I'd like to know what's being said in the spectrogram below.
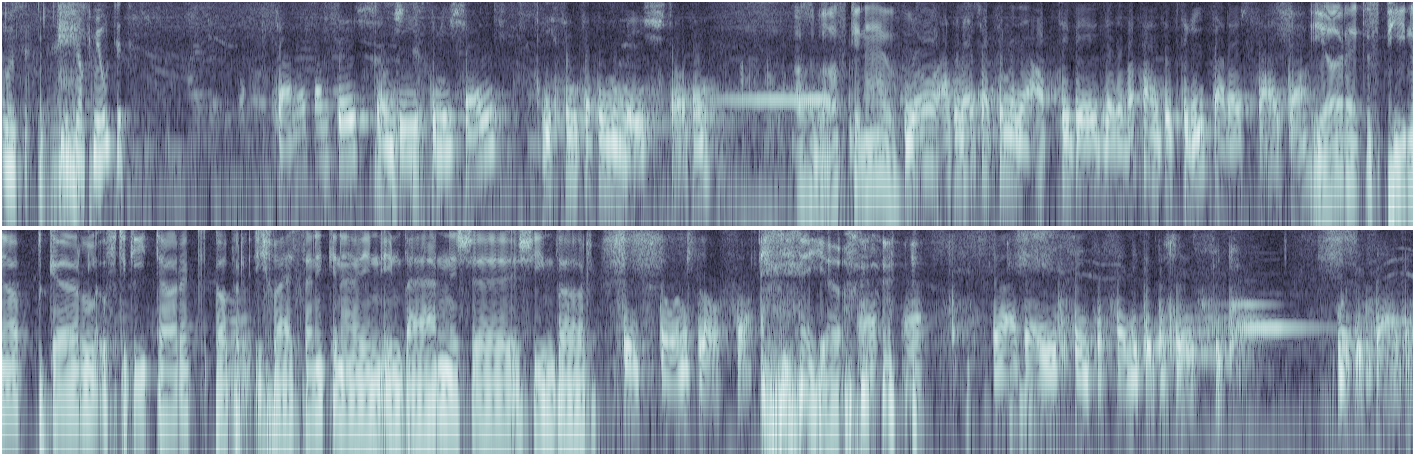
Muss, ist noch gemutet. Janet am Tisch und ich der Michel. Ich finde das ein Mist, oder? Also was genau? Ja, also weißt du, so einem Abziehbild oder was haben sie auf der Gitarre erst gesagt, gell? Ja, er hat ein Pin-Up Girl auf der Gitarre, aber ich weiß auch nicht genau. In, in Bern ist äh, scheinbar. Sind Sturm gelaufen. ja. ja. Ja, ja also ich finde das völlig überschlüssig. Muss ich sagen.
